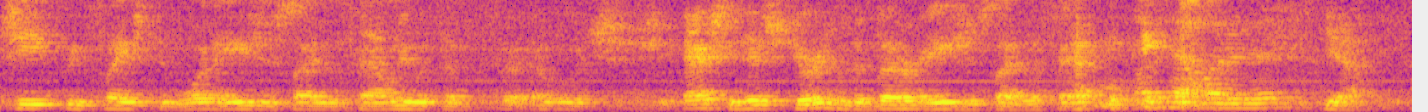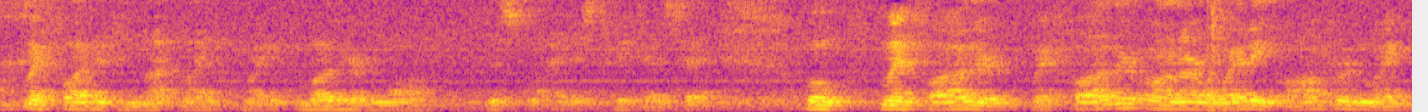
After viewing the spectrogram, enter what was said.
she replaced the one Asian side of the family with the, uh, which she, actually this George with the better Asian side of the family. Is that what it is? Yeah, my father did not like my mother-in-law the slightest because I, well, my father, my father on our wedding offered my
